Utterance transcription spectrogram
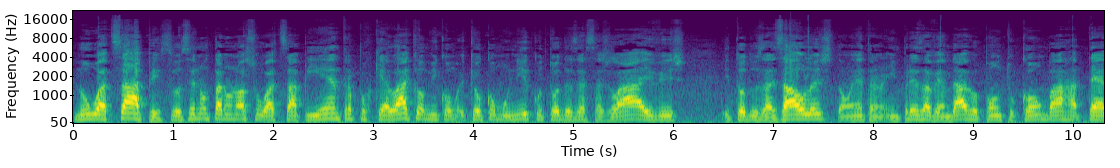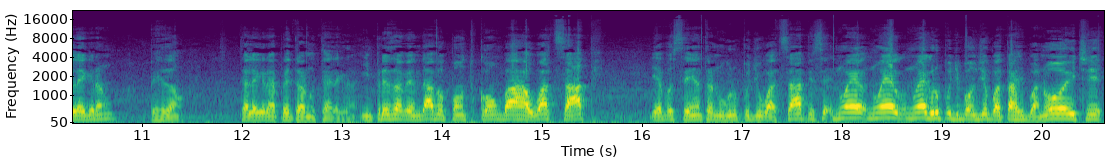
No WhatsApp, se você não está no nosso WhatsApp, entra, porque é lá que eu, me, que eu comunico todas essas lives, e todas as aulas. Então entra em empresavendável.com barra Telegram, perdão, Telegram é para entrar no Telegram, empresavendável.com barra WhatsApp, e aí você entra no grupo de WhatsApp, não é, não é, não é grupo de bom dia, boa tarde, boa noite,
